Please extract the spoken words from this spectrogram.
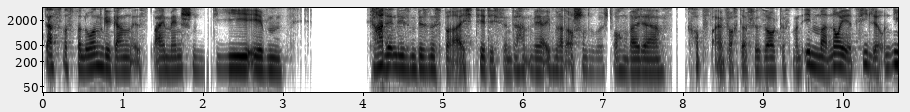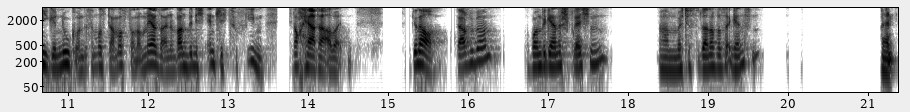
das, was verloren gegangen ist bei Menschen, die eben gerade in diesem Businessbereich tätig sind. Da hatten wir ja eben gerade auch schon drüber gesprochen, weil der Kopf einfach dafür sorgt, dass man immer neue Ziele und nie genug und es muss, da muss doch noch mehr sein. Und wann bin ich endlich zufrieden? Noch härter arbeiten. Genau, darüber wollen wir gerne sprechen. Ähm, möchtest du da noch was ergänzen? Nein.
